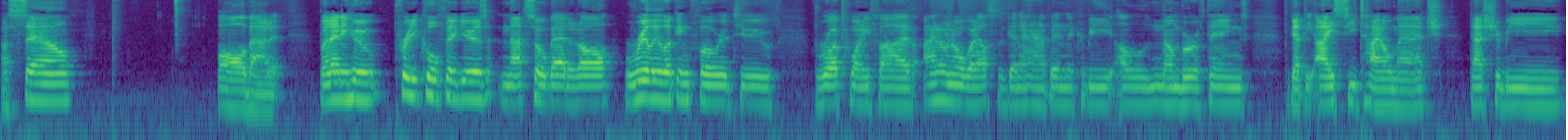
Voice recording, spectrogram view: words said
a sale, all about it. But anywho, pretty cool figures, not so bad at all. Really looking forward to Raw 25. I don't know what else is gonna happen. It could be a number of things. We got the IC title match. That should be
